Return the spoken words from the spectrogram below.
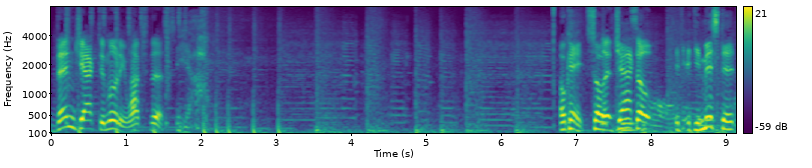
than Jack DeMooney? Watch this. Uh, yeah. Okay, so Let- Jack, so- if, if you missed it,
